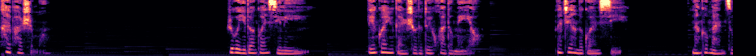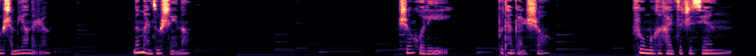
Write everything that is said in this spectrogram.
害怕什么？如果一段关系里，连关于感受的对话都没有，那这样的关系，能够满足什么样的人？能满足谁呢？生活里，不谈感受。父母和孩子之间，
